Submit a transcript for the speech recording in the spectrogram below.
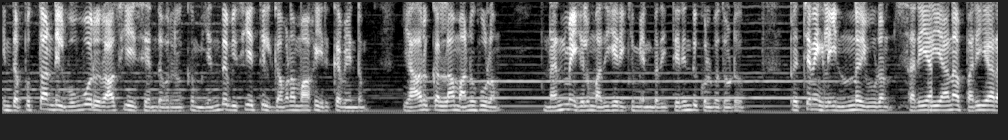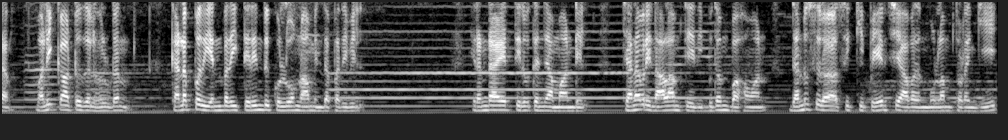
இந்த புத்தாண்டில் ஒவ்வொரு ராசியை சேர்ந்தவர்களுக்கும் எந்த விஷயத்தில் கவனமாக இருக்க வேண்டும்? யாருக்கெல்லாம் அனுகூலம்? நன்மைகளும் அதிகரிக்கும் என்பதை தெரிந்து கொள்வதோடு பிரச்சனைகளை நுண்ணறிவுடன் சரியான பரிகார வழிகாட்டுதல்களுடன் கடப்பது என்பதை தெரிந்து கொள்வோம் நாம் இந்த பதிவில். இரண்டாயிரத்தி இருபத்தஞ்சாம் ஆண்டில் ஜனவரி நாலாம் தேதி புதன் பகவான் தனுசு ராசிக்கு பெயர்ச்சி ஆவதன் மூலம் தொடங்கி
